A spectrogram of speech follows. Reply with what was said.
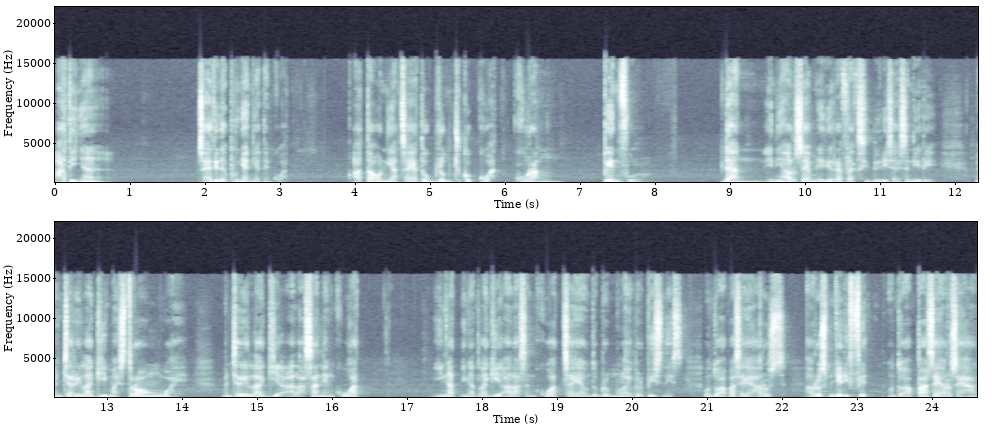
Artinya saya tidak punya niat yang kuat. Atau niat saya tuh belum cukup kuat, kurang painful. Dan ini harus saya menjadi refleksi diri saya sendiri. Mencari lagi my strong why. Mencari lagi alasan yang kuat. Ingat-ingat lagi alasan kuat saya untuk bermulai berbisnis. Untuk apa saya harus harus menjadi fit? Untuk apa saya harus sehat?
